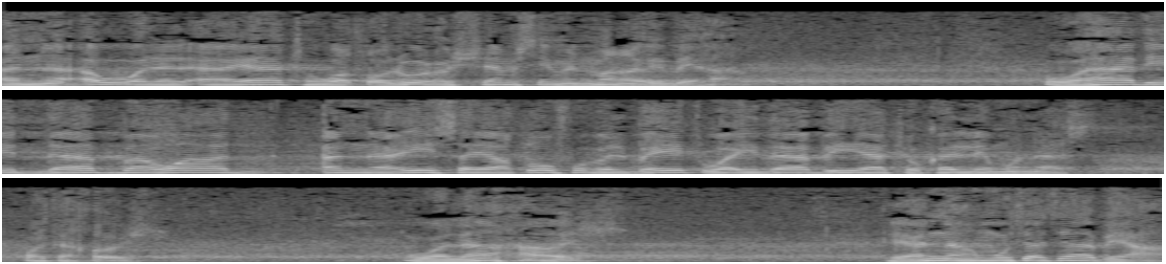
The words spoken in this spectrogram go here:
أن أول الآيات هو طلوع الشمس من مغربها. وهذه الدابة ورد أن عيسى يطوف بالبيت وإذا بها تكلم الناس وتخرج. ولا حرج. لأنها متتابعة.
